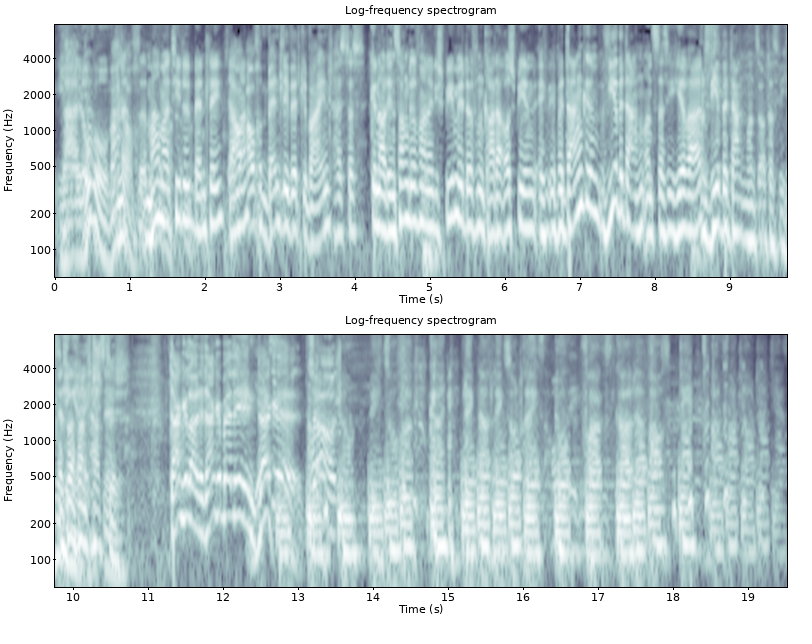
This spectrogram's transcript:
Ja, Logo, mach Na, doch. Mach mal Titel, Bentley. Sag Ja, auch im Bentley wird geweint, heißt das? Genau, den Song dürfen wir nicht spielen, wir dürfen gerade ausspielen. Ich bedanke, wir bedanken uns, dass ihr hier wart. Und wir bedanken uns auch, dass wir hier Es war ja fantastisch. Danke Leute, danke Berlin, danke. Ciao. Schauen nicht zurück, kein Blick nach links und rechts. Du fragst geradeaus, die Antwort lautet yes.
